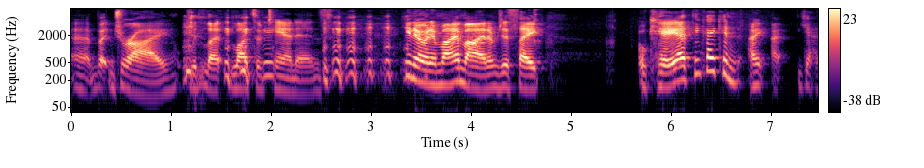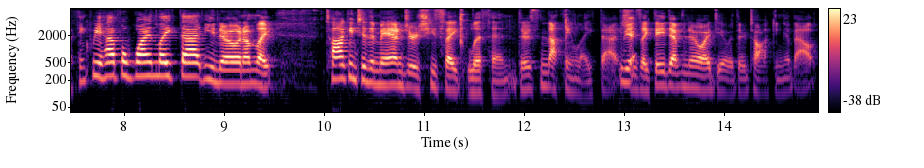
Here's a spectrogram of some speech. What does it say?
uh, but dry with lo- lots of tannins. You know, and in my mind, I'm just like, okay, I think I can. I, I yeah, I think we have a wine like that. You know, and I'm like talking to the manager. She's like, listen, there's nothing like that. She's Yeah. like, they have no idea what they're talking about.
